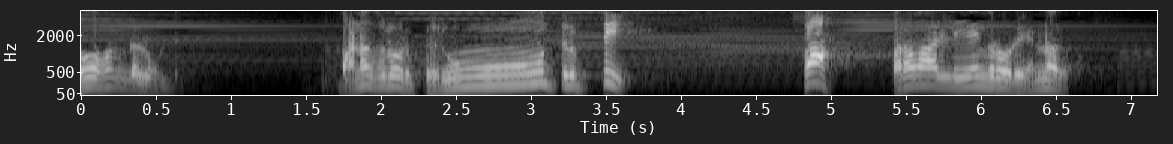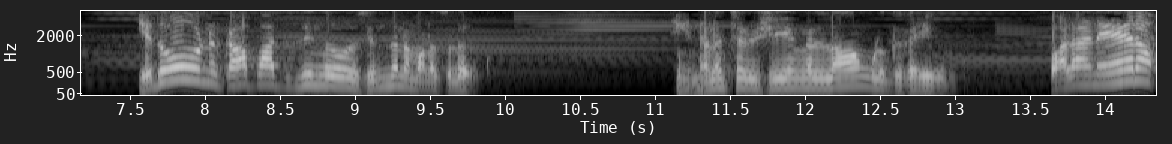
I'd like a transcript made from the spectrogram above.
யோகங்கள் உண்டு. மனசுல ஒரு பெரும் திருப்தி. பா பரவாயில்லையேங்கிற ஒரு எண்ணம் இருக்கும். ஏதோ ஒண்ணு காப்பாத்துதுங்கிற ஒரு சிந்தனை மனசுல இருக்கும். நீங்க நினைச்ச விஷயங்கள்லாம் உங்களுக்கு கை கொடுக்கும். பல நேரம்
